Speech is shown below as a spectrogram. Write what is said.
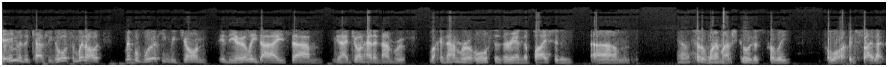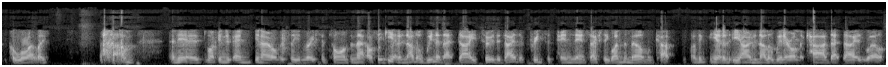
yeah, he was a country horse. And when I was remember working with John in the early days, um, you know, John had a number of like a number of horses around the place, and um, you know, sort of weren't much good. It's probably polite. I could say that politely. Um, and yeah, like in, and you know, obviously in recent times and that, I think he had another winner that day too. The day that Prince of Penzance actually won the Melbourne Cup, I think he had a, he owned another winner on the card that day as well.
